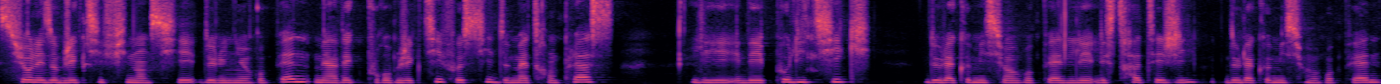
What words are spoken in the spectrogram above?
sur les objectifs financiers de l'Union européenne, mais avec pour objectif aussi de mettre en place les, politiques de la Commission européenne, les, les stratégies de la Commission européenne.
